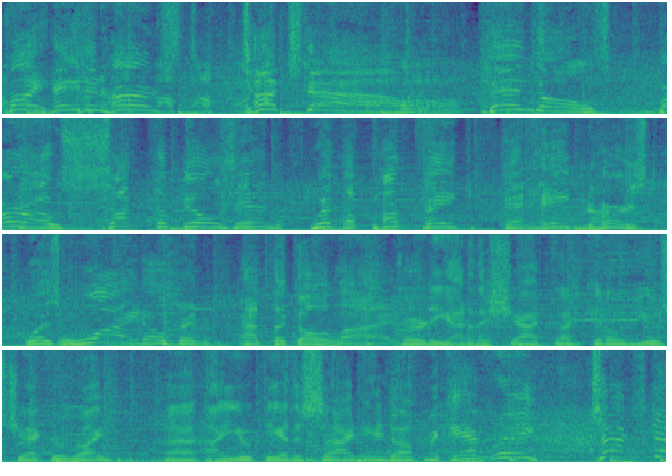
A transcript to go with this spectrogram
by Hayden Hurst. Touchdown. Bengals. Burrow sucked the Bills in with the pump fake, and Hayden Hurst was wide open at the goal line. 30 out of the shotgun. Kittle and Juszczyk are right. Uh, Aiyuk the other side. Handoff McCaffrey. Touchdown!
